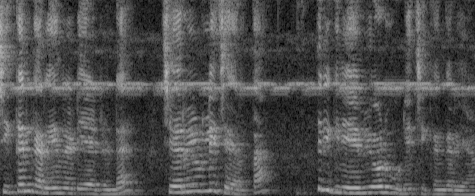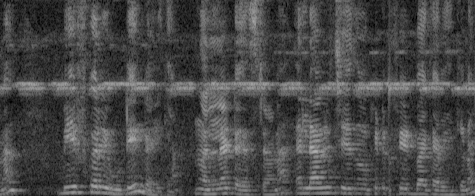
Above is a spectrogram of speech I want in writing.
ചിക്കൻ കറിയും റെഡിയായിട്ടുണ്ട് ചെറിയുള്ളി ചേർത്ത ഇത്തിരി ഗ്രേവിയോട് കൂടിയ ചിക്കൻ കറിയാണ്. ബീഫ് കറി കൂട്ടിയും കഴിക്കാം. നല്ല ടേസ്റ്റാണ്. എല്ലാവരും ചെയ്ത് നോക്കിയിട്ട് ഫീഡ്ബാക്ക് അറിയിക്കണേ.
